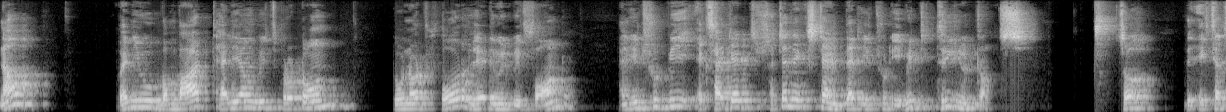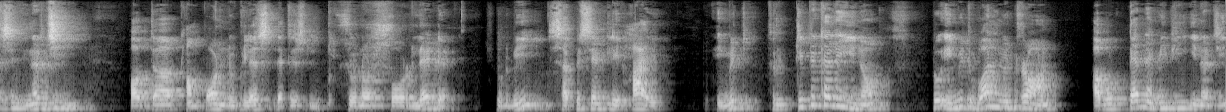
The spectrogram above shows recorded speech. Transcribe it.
Now, when you bombard thallium with proton, 204 lead will be formed and it should be excited to such an extent that it should emit three neutrons. So, the excitation energy of the compound nucleus that is 204 lead should be sufficiently high to emit typically you know to emit one neutron about 10 MeV energy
